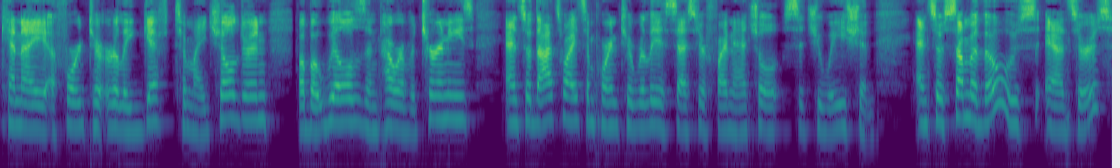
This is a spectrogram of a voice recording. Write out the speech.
Can I afford to early gift to my children? About wills and power of attorneys. And so that's why it's important to really assess your financial situation. And so some of those answers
